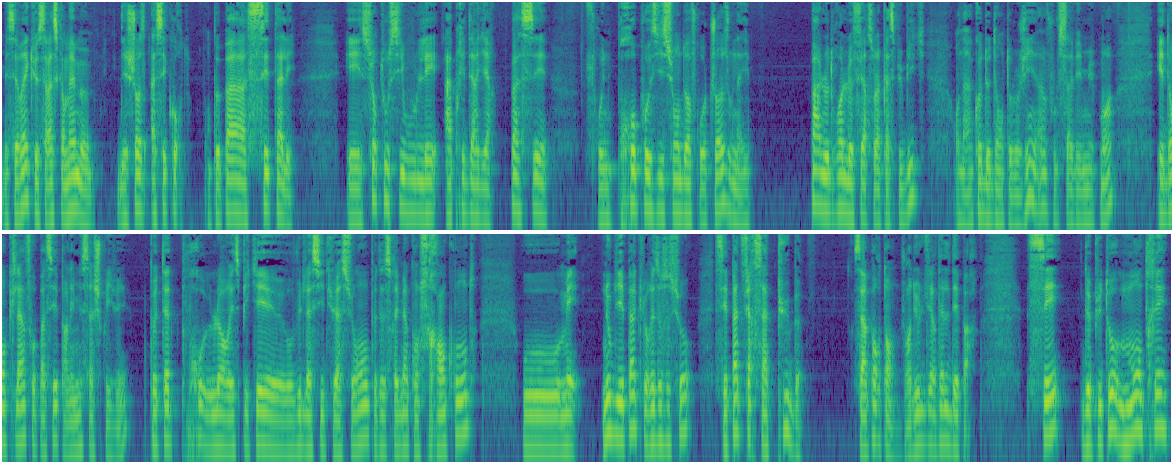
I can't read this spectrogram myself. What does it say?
mais c'est vrai que ça reste quand même des choses assez courtes. On ne peut pas s'étaler. Et surtout si vous voulez, après derrière, passer sur une proposition d'offre ou autre chose, vous n'avez pas le droit de le faire sur la place publique. On a un code de déontologie, hein, vous le savez mieux que moi. Et donc là, faut passer par les messages privés peut-être leur expliquer euh, au vu de la situation, peut-être serait bien qu'on se rencontre, ou mais n'oubliez pas que le réseau social, c'est pas de faire sa pub. C'est important, j'aurais dû le dire dès le départ. C'est de plutôt montrer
